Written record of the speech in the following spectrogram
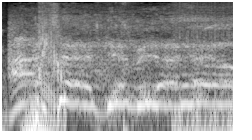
I said give me a hell!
